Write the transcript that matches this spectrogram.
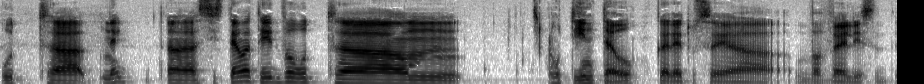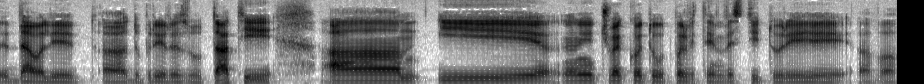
от, а, не, а, системата идва от... А, от Intel, където са я въвели, са давали а, добри резултати а, и нали, човек, който е от първите инвеститори в,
